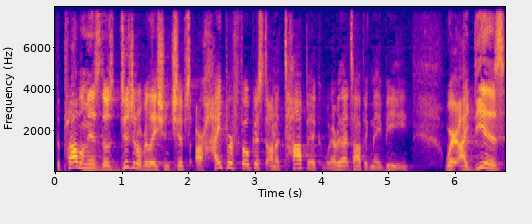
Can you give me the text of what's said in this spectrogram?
The problem is, those digital relationships are hyper focused on a topic, whatever that topic may be, where ideas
